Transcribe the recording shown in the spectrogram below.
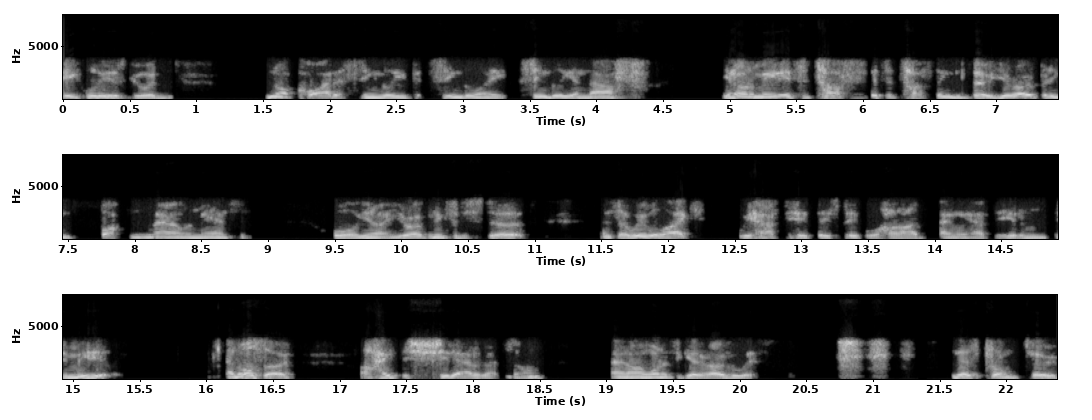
equally as good, not quite as singly, but singly, singly enough. You know what I mean? It's a tough, it's a tough thing to do. You're opening fucking Marilyn Manson, or you know, you're opening for Disturbed, and so we were like, we have to hit these people hard, and we have to hit them immediately. And also, I hate the shit out of that song, and I wanted to get it over with. That's prong two.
